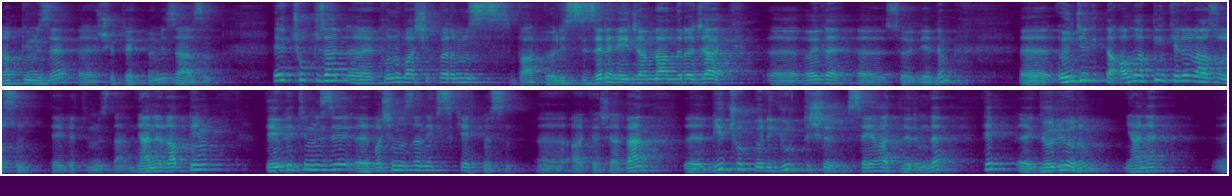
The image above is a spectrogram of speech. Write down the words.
Rabbimize e, şükretmemiz lazım. Evet çok güzel e, konu başlıklarımız var. Böyle sizleri heyecanlandıracak öyle söyleyelim. Öncelikle Allah bin kere razı olsun devletimizden. Yani Rabbim devletimizi başımızdan eksik etmesin arkadaşlar. Ben e, birçok böyle yurt dışı seyahatlerimde hep e, görüyorum. Yani e,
